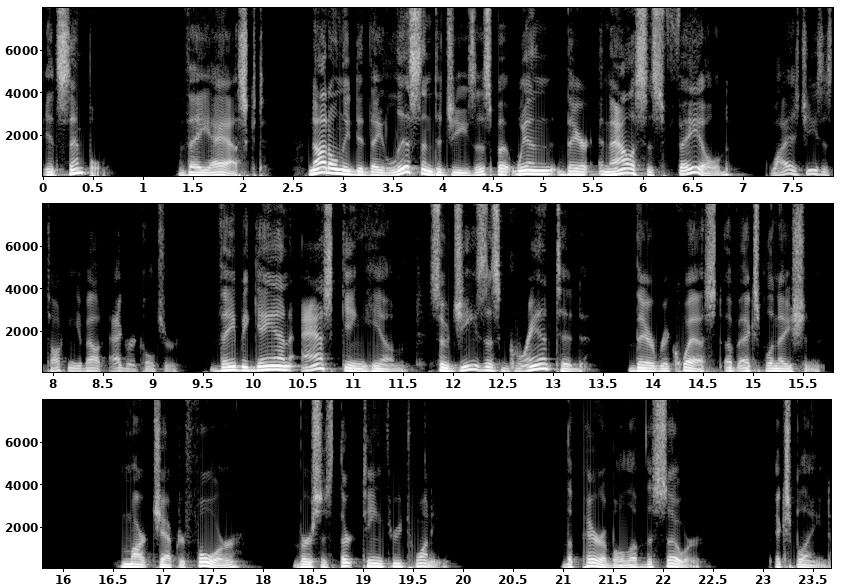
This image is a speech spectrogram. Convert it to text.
It's simple. They asked. Not only did they listen to Jesus, but when their analysis failed, why is Jesus talking about agriculture? They began asking him. So Jesus granted their request of explanation. Mark chapter 4, verses 13 through 20. The parable of the sower, explained.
